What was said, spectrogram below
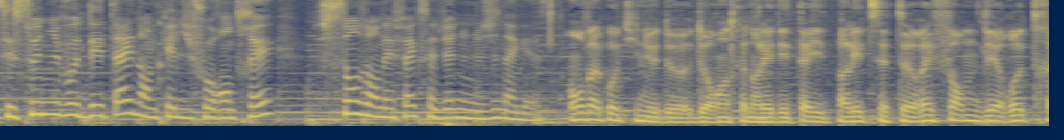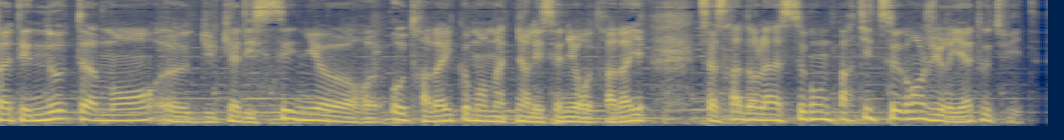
C'est ce niveau de détail dans lequel il faut rentrer, sans en effet que ça devienne une usine à gaz. On va continuer de, rentrer dans les détails et de parler de cette réforme des retraites et notamment euh, du cas des seniors au travail. Comment maintenir les seniors au travail? Ça sera dans la seconde partie de ce grand jury. À tout de suite.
